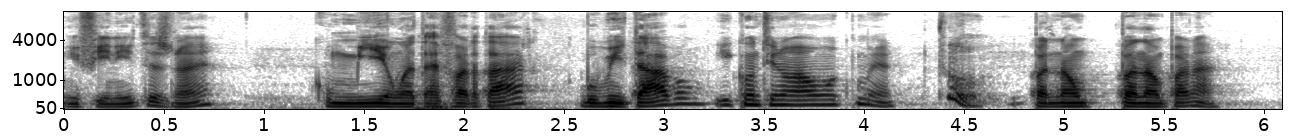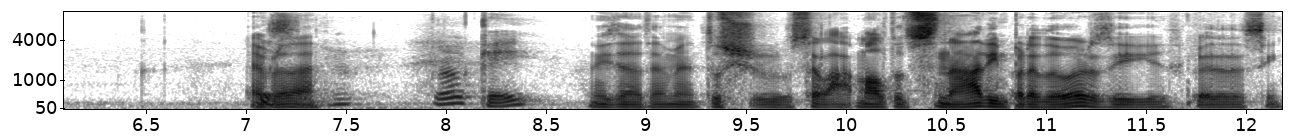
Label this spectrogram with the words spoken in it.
infinitas, não é? Comiam até fartar, vomitavam e continuavam a comer. Pô, Para não, para não parar. É verdade. ok. Exatamente. Os, sei lá, a malta do Senado, imperadores e coisas assim.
